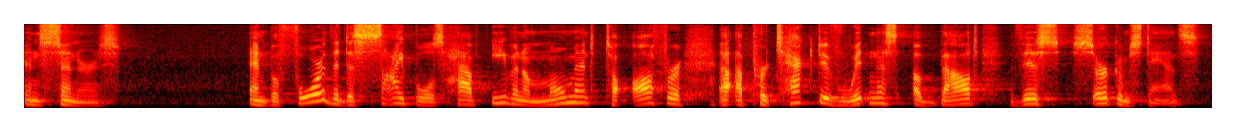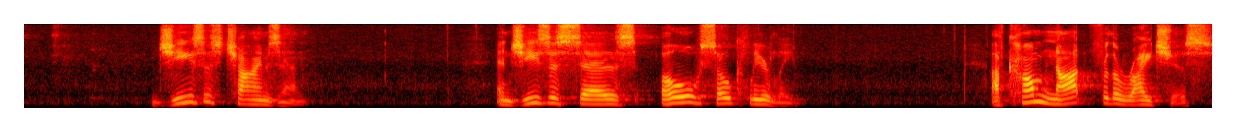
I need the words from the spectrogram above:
and sinners. And before the disciples have even a moment to offer a, protective witness about this circumstance, Jesus chimes in. And Jesus says, Oh, so clearly, I've come not for the righteous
